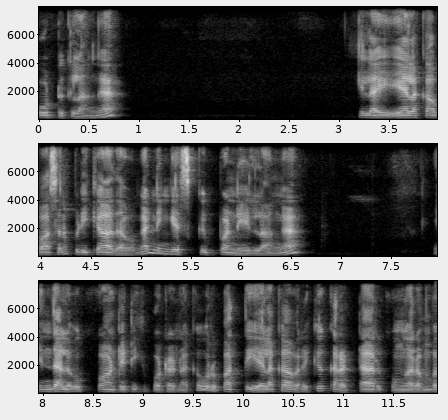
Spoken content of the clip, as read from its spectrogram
போட்டுக்கலாங்க. இல்லை ஏலக்காய் வாசனை பிடிக்காதவங்க நீங்கள் ஸ்கிப் பண்ணிடலாங்க. இந்த அளவுக்கு குவான்டிட்டிக்கு போட்டோன்னாக்கா ஒரு பத்து ஏலக்காய் வரைக்கும் கரெக்டாக இருக்குங்க. ரொம்ப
